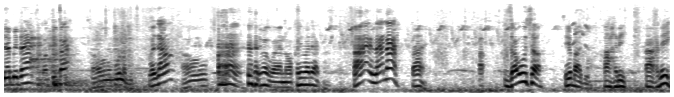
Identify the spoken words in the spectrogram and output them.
જા બેટા? પંતુકા હા બોલો. મજા હા નોકરી વાળા કા? હા ના ના. હા જવું છે. છે બાજુ. હા હરી. હા હરી.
